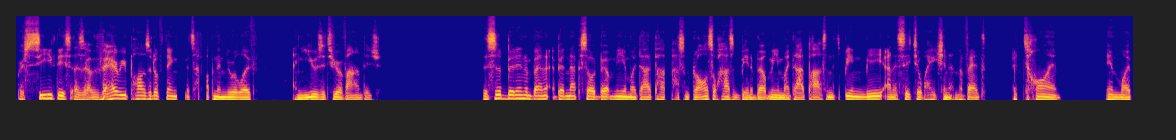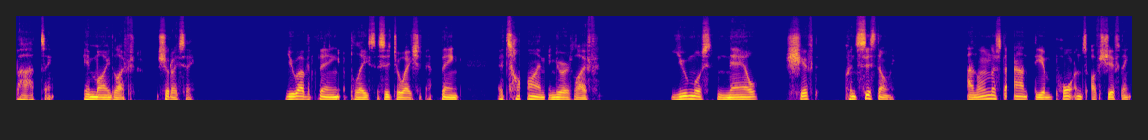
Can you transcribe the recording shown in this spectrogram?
perceive this as a very positive thing that's happened in your life and use it to your advantage? This has been, a, been an episode about me and my dad passing, but also hasn't been about me and my dad passing. It's been me and a situation, an event, a time in my passing, in my life, should I say. You have a thing, a place, a situation, a thing, a time in your life. You must now shift consistently and understand the importance of shifting.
